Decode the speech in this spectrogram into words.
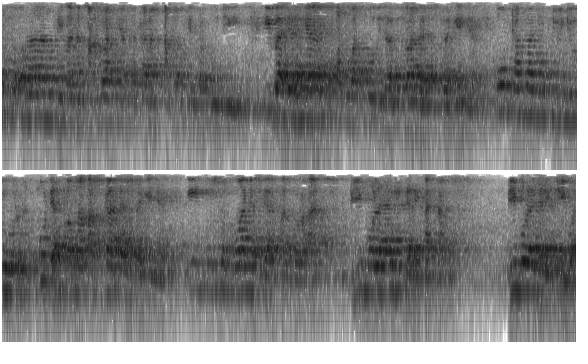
seseorang di mana akhlaknya sekarang akhlak yang terpuji. Ibadahnya tepat waktu di dalam sholat dan sebagainya. Ungkapannya jujur, mudah memaafkan dan sebagainya. Semuanya di dalam Al-Quran. Dimulai dari anak. Dimulai dari jiwa.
